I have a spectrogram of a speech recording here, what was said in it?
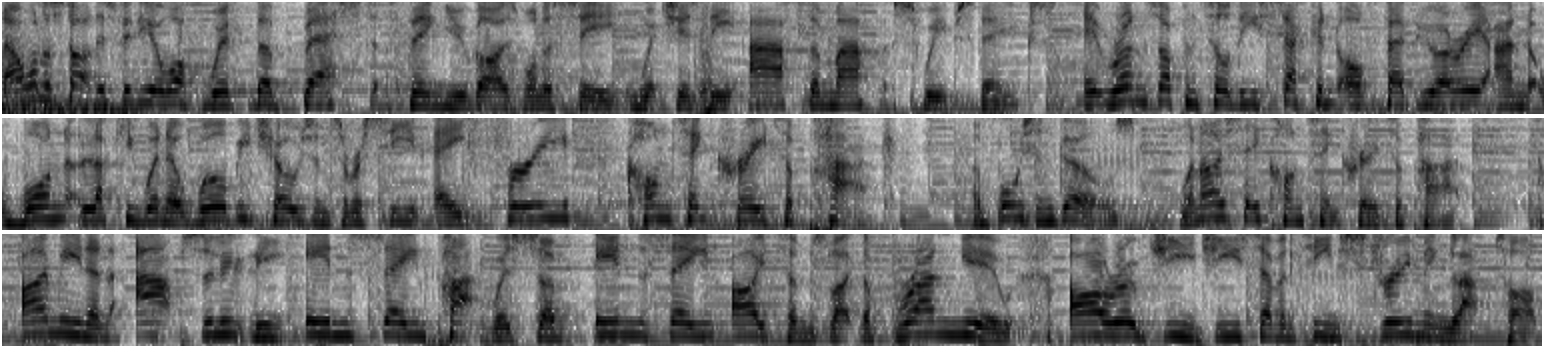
Now, I want to start this video off with the best thing you guys want to see, which is the Aftermath sweepstakes. It runs up until the 2nd of February, and one lucky winner will be chosen to receive a free content creator pack. And boys and girls, when I say content creator pack, I mean an absolutely insane pack with some insane items like the brand new ROG G17 streaming laptop.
